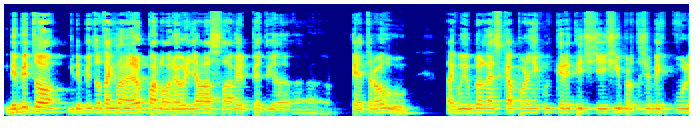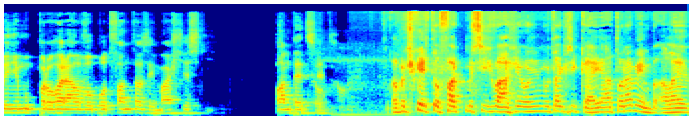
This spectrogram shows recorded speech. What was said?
Kdyby to, kdyby to takhle nedopadlo, neudělala Slavě pět, pět rohů, tak bych byl dneska poněkud kritičtější, protože bych kvůli němu prohrál v obod fantazy. Máš štěstí. Pan Teco. A počkej, to fakt myslíš vážně, oni mu tak říkají, já to nevím, ale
